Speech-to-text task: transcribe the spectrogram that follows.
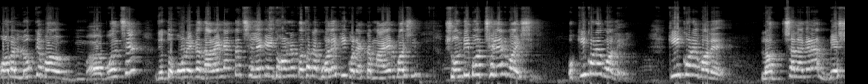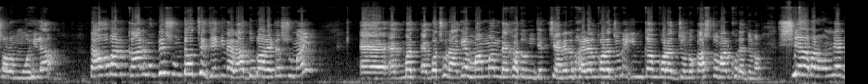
ও আবার লোককে বলছে যে তো ওর এটা দাঁড়ায় না, একটা ছেলেকে এই ধরনের কথাটা বলে কি করে? একটা মায়ের বয়সী। সন্দীপ ওর ছেলের বয়সী। ও কি করে বলে? কি করে বলে? লজ্জা লাগে না? বেসরম মহিলা। তাও আবার কার মুখে শুনতে হচ্ছে? যে কিনা রাত দুটো আড়াইটার সময়? এক বছর আগে মাম্মান দেখাতো নিজের চ্যানেল ভাইরাল করার জন্য ইনকাম করার জন্য কাস্টমার খোঁজার জন্য। সে আবার অন্যের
